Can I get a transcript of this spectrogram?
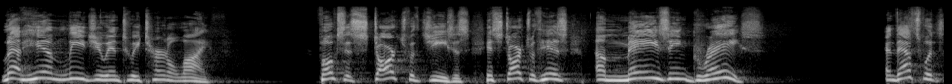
Let him lead you into eternal life. Folks, it starts with Jesus. It starts with his amazing grace. And that's what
